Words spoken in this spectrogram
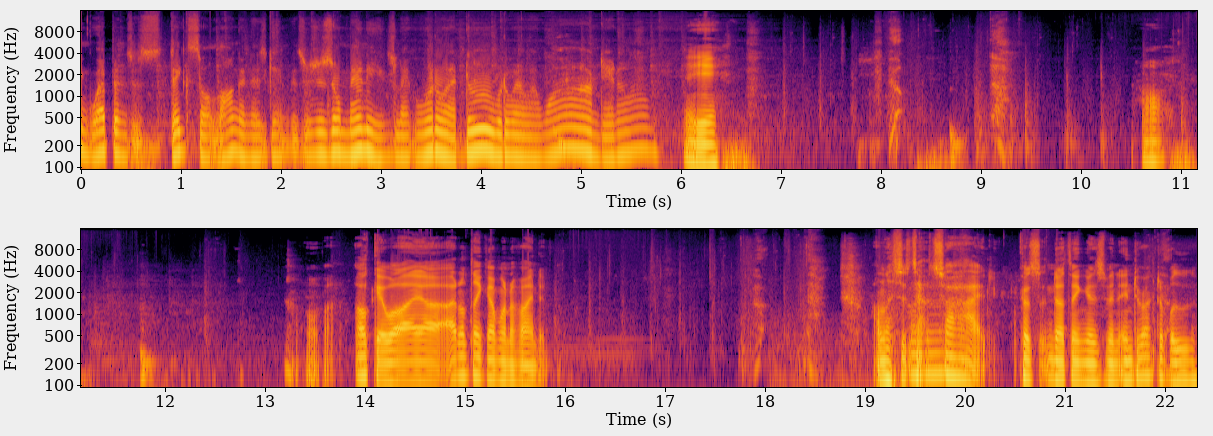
Picking weapons is takes so long in this game because there's just so many. It's like, what do I do? What do I want? You know? Yeah. Oh. But- Okay, well, I uh, I don't think I'm gonna find it. Unless it's Why not? outside, because nothing has been interactable.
